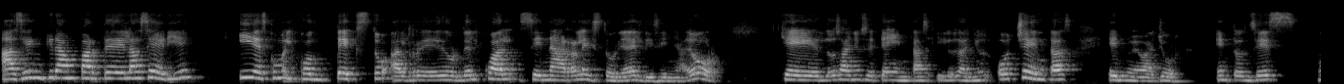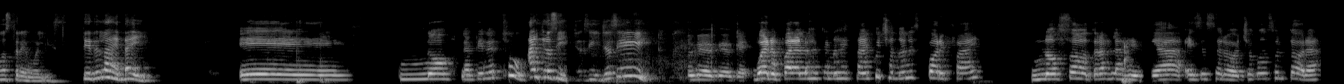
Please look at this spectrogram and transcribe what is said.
hacen gran parte de la serie y es como el contexto alrededor del cual se narra la historia del diseñador, que es los años 70 y los años 80 en Nueva York. Entonces, mostrémosles. ¿Tienes la agenda ahí? Eh, no, ¿la tienes tú? Ay, yo sí, yo sí, yo sí. Ok, ok, ok. Bueno, para los que nos están escuchando en Spotify, nosotras, la agencia S08 Consultora,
